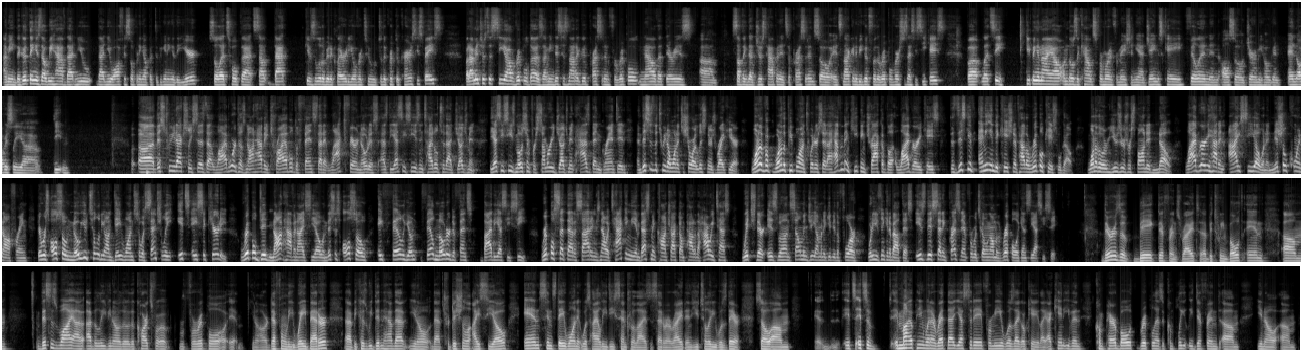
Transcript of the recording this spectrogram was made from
I mean, the good thing is that we have that new that new office opening up at the beginning of the year. So let's hope that that gives a little bit of clarity over to to the cryptocurrency space. But I'm interested to see how Ripple does. I mean, this is not a good precedent for Ripple now that there is um, something that just happened. It's a precedent, so it's not going to be good for the Ripple versus SEC case. But let's see. Keeping an eye out on those accounts for more information. Yeah, James K. Filan and also Jeremy Hogan and obviously uh, Deaton. Uh, this tweet actually says that LBRY does not have a triable defense that it lacked fair notice, as the SEC is entitled to that judgment. The SEC's motion for summary judgment has been granted, and this is the tweet I wanted to show our listeners right here. One of the one of the people on Twitter said, "I haven't been keeping track of the LBRY case. Does this give any indication of how the Ripple case will go?" One of the users responded, "No." LBRY had an ICO, an initial coin offering. There was also no utility on day one. So essentially, it's a security. Ripple did not have an ICO. And this is also a failed, failed noter defense by the SEC. Ripple set that aside and is now attacking the investment contract on of the Howey test, which there is one. Selman G, I'm going to give you the floor. What are you thinking about this? Is this setting precedent for what's going on with Ripple against the SEC? there is a big difference, right, uh, between both. And um, this is why I, I believe you know the the cards for for Ripple, uh, you know, are definitely way better uh, because we didn't have that, you know, that traditional ICO, and since day one, it was highly decentralized, etc. Right, and utility was there. So, um, eh, it's it's a in my opinion, when I read that yesterday, for me it was like, okay, like I can't even compare both. Ripple has a completely different, um, you know, um,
